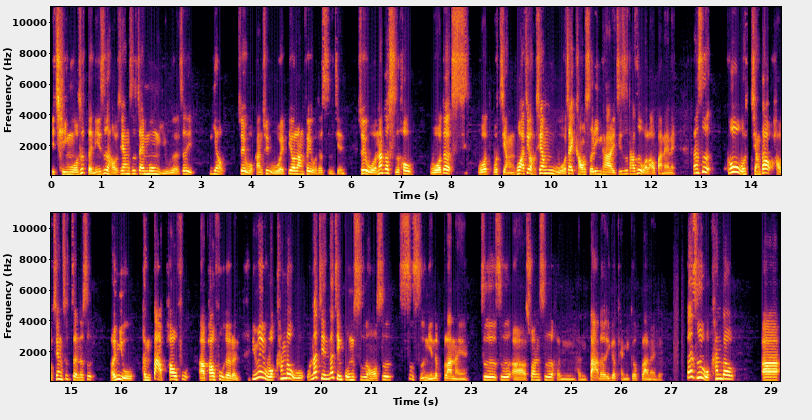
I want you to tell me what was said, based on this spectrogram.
你请我是等于是好像是在梦游的，所以要。所以我干脆我也不要浪费我的时间。所以我那个时候，我的我我讲话就好像我在考司令他，其实他是我老板来嘞。但是过后我想到好像是真的是。很有很大抱负啊，抱负的人，因为我看到我我那间那间公司哦是四十年的 plan 来，是是啊算是很很大的一个 chemical plan 来的，但是我看到啊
